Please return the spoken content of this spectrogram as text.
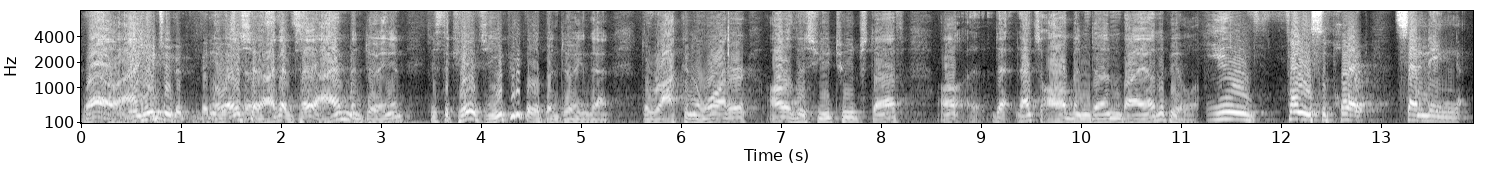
Well, I YouTube videos. Oh, wait a second. I got to tell you, I haven't been doing it. It's the kids. You people have been doing that. The rock in the water, all of this YouTube stuff, all, that, that's all been done by other people. You fully support sending,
